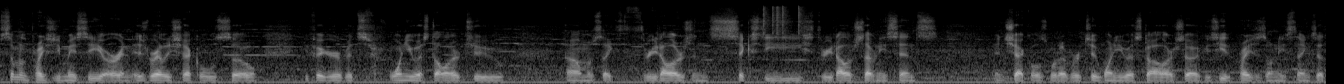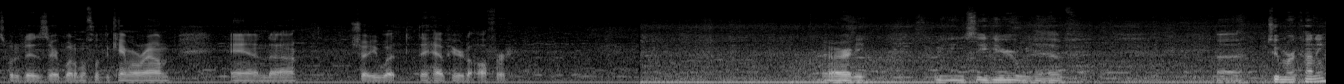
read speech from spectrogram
some of the prices you may see are in Israeli shekels. So you figure if it's one U.S. dollar to almost like three dollars and sixty, three dollars seventy cents in shekels, whatever, to one U.S. dollar. So if you see the prices on these things, that's what it is there. But I'm gonna flip the camera around and uh, show you what they have here to offer. Alrighty, we see here we have uh, turmeric honey.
